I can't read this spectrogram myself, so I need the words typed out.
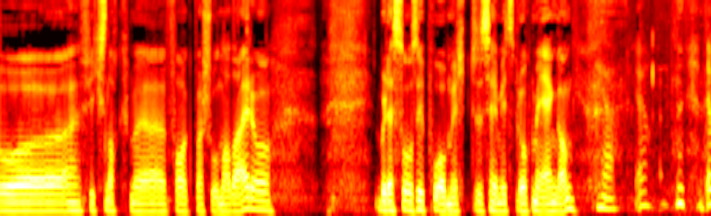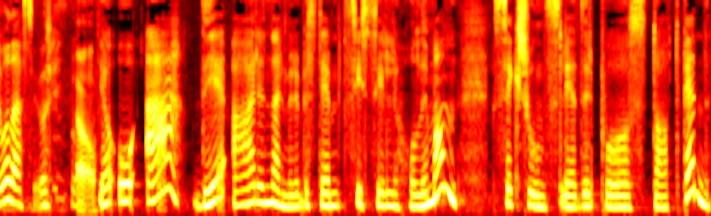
Og jeg fikk snakke med fagpersoner der, og ble så å si påmeldt Se mitt språk med en gang. Ja, ja. Det var det som gjorde. Ja. Ja, og jeg, det er nærmere bestemt Sissel Hollimann, seksjonsleder på Statped,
